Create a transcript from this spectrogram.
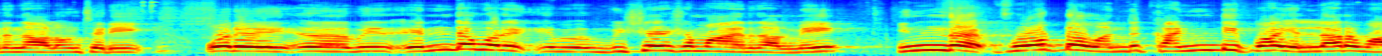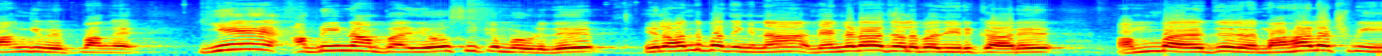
இருந்தாலும் சரி ஒரு எந்த ஒரு விசேஷமா இருந்தாலுமே இந்த போட்டோ வந்து கண்டிப்பா எல்லாரும் வாங்கி வைப்பாங்க. ஏன் அப்படின்னு நான் யோசிக்கும் பொழுது இதில் வந்து பார்த்தீங்கன்னா வெங்கடாஜலபதி இருக்காரு அம்ப இது மகாலட்சுமி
